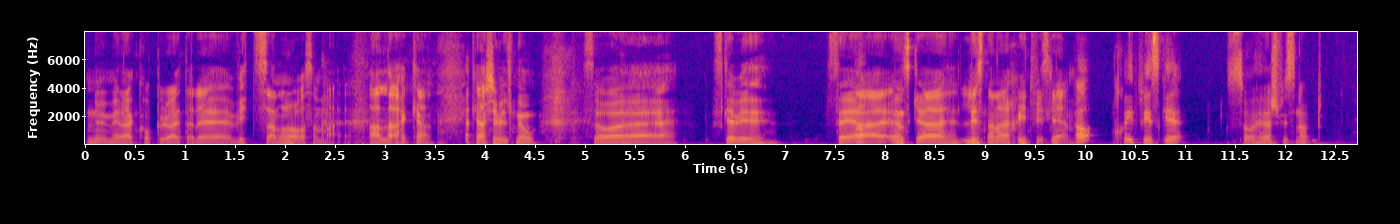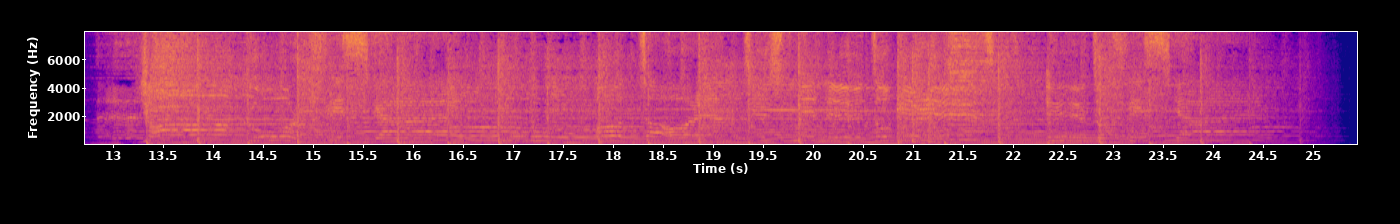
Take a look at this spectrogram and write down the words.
numera copyrightade vitsarna då som alla kan, kanske vill sno. Så ska vi säga, ja. önska lyssnarna skitfiske. Ja, skitfiske. Så hörs vi snart.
